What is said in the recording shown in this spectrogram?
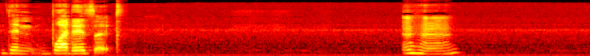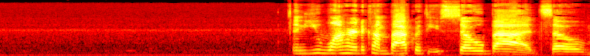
Then what is it? Mm-hmm. And you want her to come back with you so bad, so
